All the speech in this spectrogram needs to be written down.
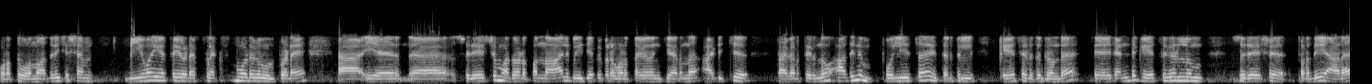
പുറത്തു വന്നു. അതിനുശേഷം ഡിവൈഎഫ്ഐയുടെ ഫ്ലെക്സ് ബോർഡുകൾ ഉൾപ്പെടെ സുരേഷും അതോടൊപ്പം നാല് ബി ജെ പി പ്രവർത്തകരും ചേർന്ന് അടിച്ച് തകർത്തിരുന്നു. അതിനും പോലീസ് ഇത്തരത്തിൽ കേസെടുത്തിട്ടുണ്ട്. രണ്ട് കേസുകളിലും സുരേഷ് പ്രതിയാണ്.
